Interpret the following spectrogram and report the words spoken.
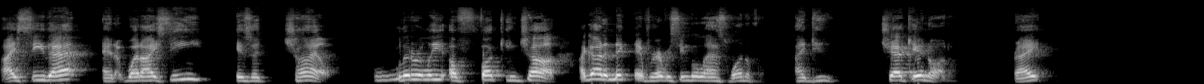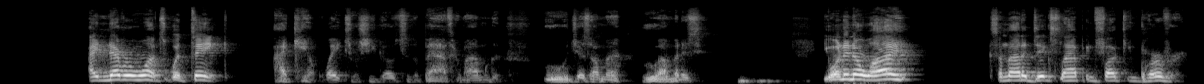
I see that, and what I see is a child, literally a fucking child. I got a nickname for every single last one of them. I do. Check in on them, right? I never once would think, I can't wait till she goes to the bathroom. I'm gonna, ooh, just I'm gonna, ooh, I'm gonna. You want to know why? Because I'm not a dick slapping fucking pervert.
